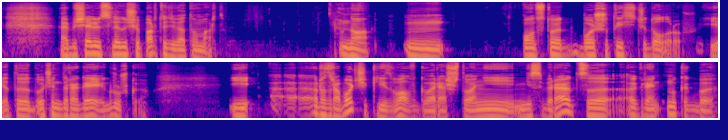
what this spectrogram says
Обещали следующую партию 9 марта. Но он стоит больше тысячи долларов. И это очень дорогая игрушка. И э, разработчики из Valve говорят, что они не собираются ну, как бы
